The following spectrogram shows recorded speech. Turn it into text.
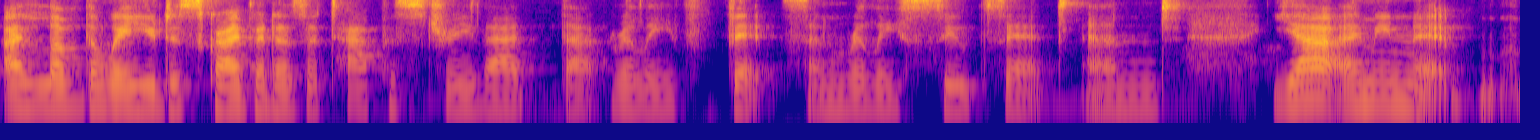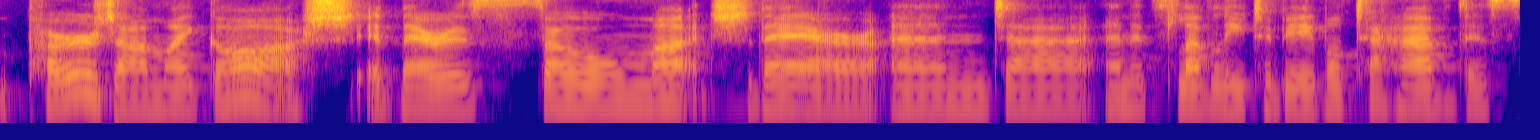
i love the way you describe it as a tapestry that that really fits and really suits it. And yeah i mean persia my gosh there is so much there. And uh, and it's lovely to be able to have this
